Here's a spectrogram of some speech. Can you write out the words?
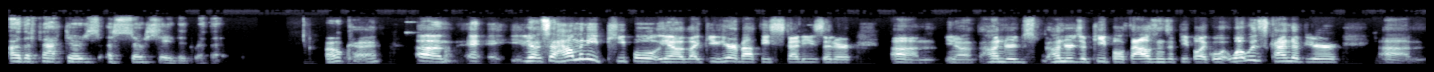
are the factors associated with it. Okay um eh, eh, you know so how many people you know like you hear about these studies that are um you know hundreds hundreds of people thousands of people like what, what was kind of your um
